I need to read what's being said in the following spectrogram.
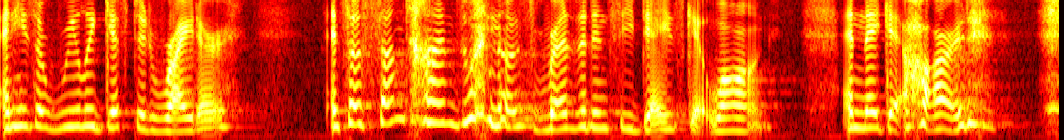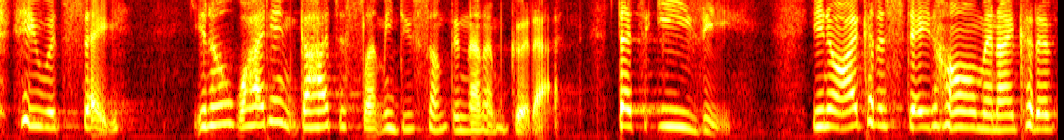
and he's a really gifted writer. And so sometimes when those residency days get long and they get hard, he would say, You know, why didn't God just let me do something that I'm good at? That's easy. You know, I could have stayed home and I could have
